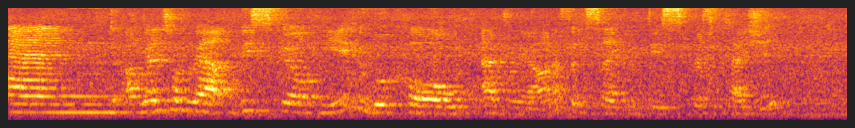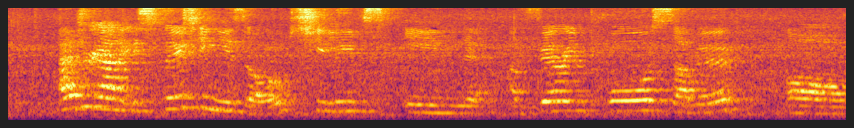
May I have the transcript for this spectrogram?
And I'm going to talk about this girl here, who we'll call Adriana for the sake of this presentation. Adriana is 13 years old. She lives in a very poor suburb of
